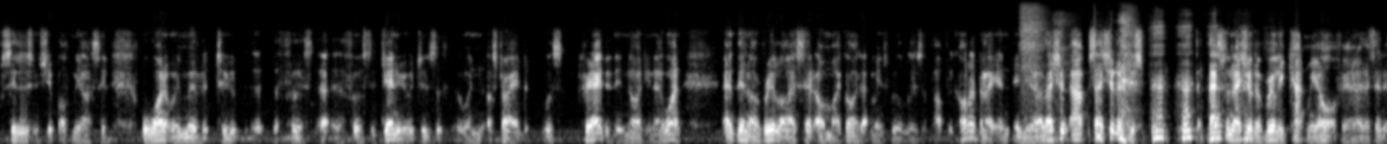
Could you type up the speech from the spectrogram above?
citizenship off me i said well why don't we move it to the, the first uh, the first of january which is when australia was created in 1901 and then I realised that, oh my God, that means we'll lose a public holiday. And, and you know, they should uh, so they should have just, that's when they should have really cut me off. You know, they said,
